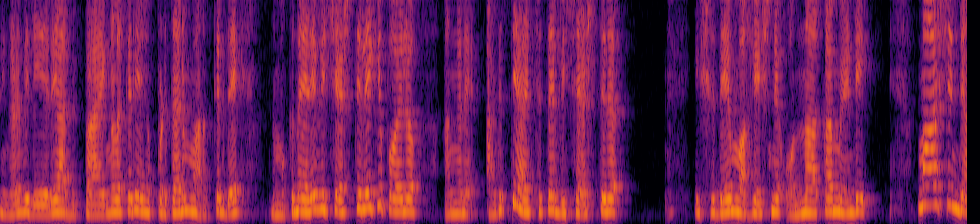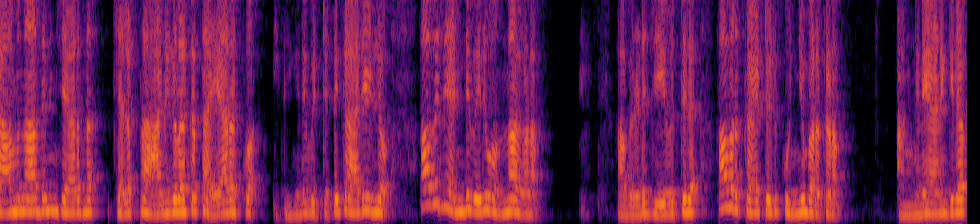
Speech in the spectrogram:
നിങ്ങളുടെ വിലയേറിയ അഭിപ്രായങ്ങളൊക്കെ രേഖപ്പെടുത്താനും മറക്കരുതേ. നമുക്ക് നേരെ വിശേഷത്തിലേക്ക് പോയാലോ? അങ്ങനെ അടുത്ത ആഴ്ചത്തെ വിശേഷത്തിൽ ഇഷിതയും മഹേഷിനെ ഒന്നാക്കാൻ വേണ്ടി മാഷും രാമനാഥനും ചേർന്ന് ചില പ്ലാനുകളൊക്കെ തയ്യാറാക്കുക. ഇതിങ്ങനെ വിട്ടിട്ട് കാര്യമില്ലോ. അവർ രണ്ടുപേരും ഒന്നാകണം. അവരുടെ ജീവിതത്തിൽ അവർക്കായിട്ടൊരു കുഞ്ഞു പറക്കണം. അങ്ങനെയാണെങ്കിൽ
